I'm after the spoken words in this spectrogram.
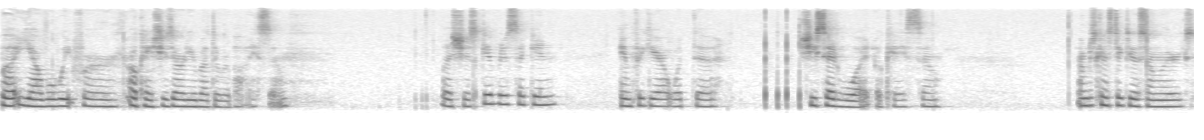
But yeah, we'll wait for. Okay, she's already about to reply, so. Let's just give it a second and figure out what the. She said what? Okay, so. I'm just gonna stick to the song lyrics.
